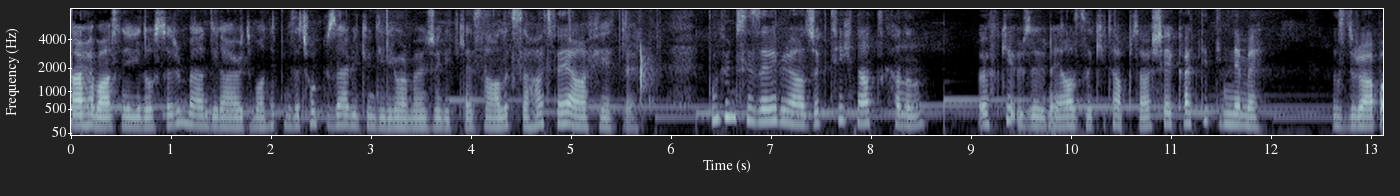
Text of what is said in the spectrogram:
Merhaba sevgili dostlarım, ben Dilara Erduman. Hepinize çok güzel bir gün diliyorum öncelikle. Sağlık, sıhhat ve afiyetle. Bugün sizlere birazcık Thich Nhat Hanh'ın öfke üzerine yazdığı kitapta Şefkatli Dinleme ızdırabı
